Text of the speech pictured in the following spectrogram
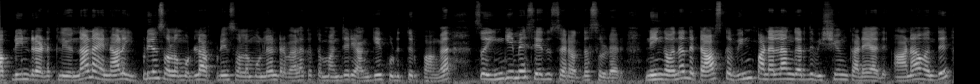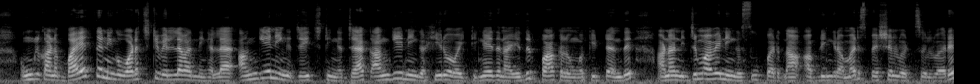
அப்படின்ற இடத்துலையும் தான் நான் என்னால் இப்படியும் சொல்ல முடியல அப்படியும் சொல்ல முடியலன்ற விளக்கத்தை மஞ்சரி அங்கேயே கொடுத்துருப்பாங்க. ஸோ இங்கேயுமே சேது சார் அதான் சொல்கிறார் நீங்கள் வந்து அந்த டாஸ்க்கை வின் பண்ணலாங்கிறது விஷயம் கிடையாது. ஆனால் வந்து உங்களுக்கான பயத்தை நீங்கள் உடச்சிட்டு வெளில வந்தீங்கல்ல அங்கேயே நீங்கள் ஜெயிச்சிட்டீங்க ஜாக் அங்கேயே நீங்கள் ஹீரோ ஆயிட்டீங்க. இதை நான் எதிர்பார்க்கல உங்ககிட்ட இருந்து. ஆனால் நிஜமாவே நீங்கள் சூப்பர் தான் அப்படிங்கிற மாதிரி ஸ்பெஷல் வேர்ட் சொல்வார்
